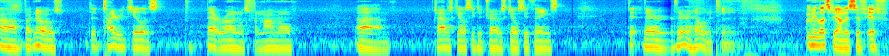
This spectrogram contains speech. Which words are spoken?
uh, but no, it was the Tyreek Hill is that run was phenomenal. Um, Travis Kelce did Travis Kelce things. They're they're a hell of a team. I mean, let's be honest. If, if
